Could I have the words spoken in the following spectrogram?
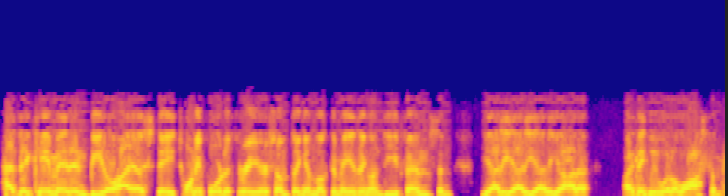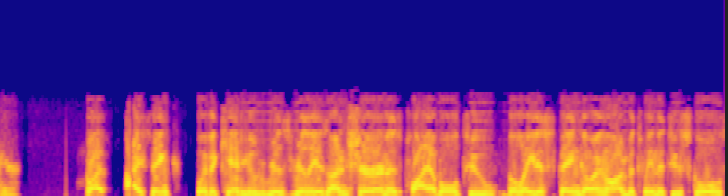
Had they came in and beat Ohio State 24 to 3 or something and looked amazing on defense and yada yada yada yada, I think we would have lost them here. But I think with a kid who is really is unsure and is pliable to the latest thing going on between the two schools,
